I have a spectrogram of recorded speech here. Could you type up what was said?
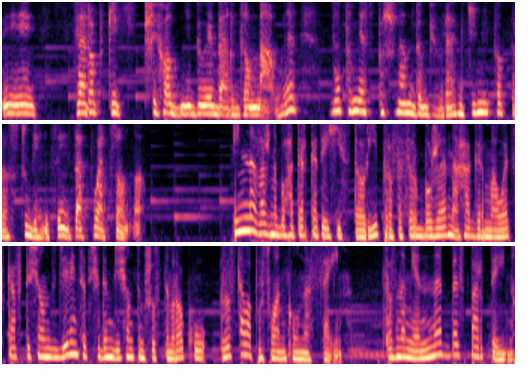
I zarobki w przychodni były bardzo małe, natomiast poszłam do biura, gdzie mi po prostu więcej zapłacono. Inna ważna bohaterka tej historii, profesor Bożena Hager-Małecka w 1976 roku została posłanką na Sejm. Co znamienne, bezpartyjną.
